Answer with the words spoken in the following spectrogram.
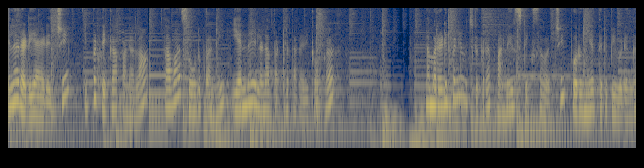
எல்லாம் ரெடி ஆகிடுச்சு இப்போ டிக்கா பண்ணலாம். தவா சூடு பண்ணி எண்ணெய் இல்லைனா பட்டர் தடவிக்கோங்க. நம்ம ரெடி பண்ணி வச்சுருக்கிற பன்னீர் ஸ்டிக்ஸை வச்சு பொறுமையாக திருப்பி விடுங்க.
